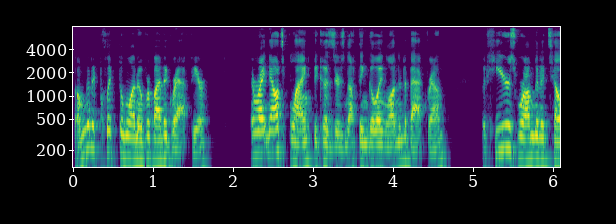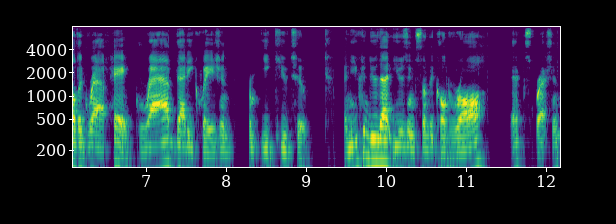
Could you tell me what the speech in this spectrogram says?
So I'm going to click the one over by the graph here. And right now it's blank because there's nothing going on in the background. But here's where I'm going to tell the graph, hey, grab that equation from EQ2. And you can do that using something called raw expression.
